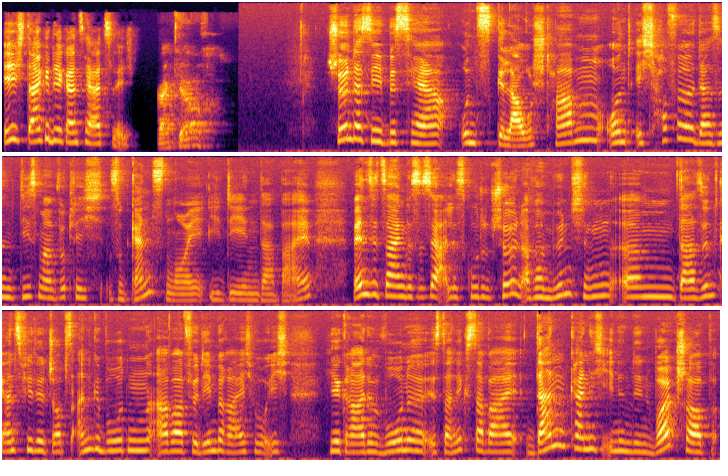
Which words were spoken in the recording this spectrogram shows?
Ich danke dir ganz herzlich. Danke auch. Schön, dass Sie bisher uns gelauscht haben und ich hoffe, da sind diesmal wirklich so ganz neue Ideen dabei. Wenn Sie jetzt sagen, das ist ja alles gut und schön, aber München, ähm, da sind ganz viele Jobs angeboten, aber für den Bereich, wo ich hier gerade wohne, ist da nichts dabei, dann kann ich Ihnen den Workshop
